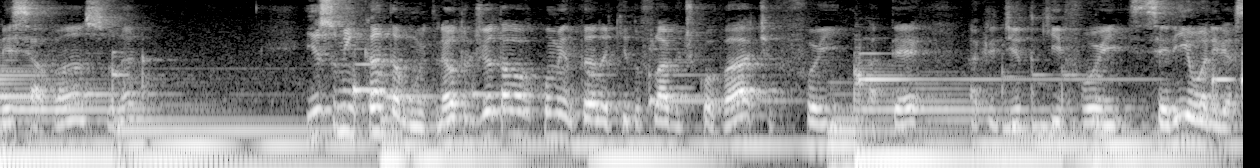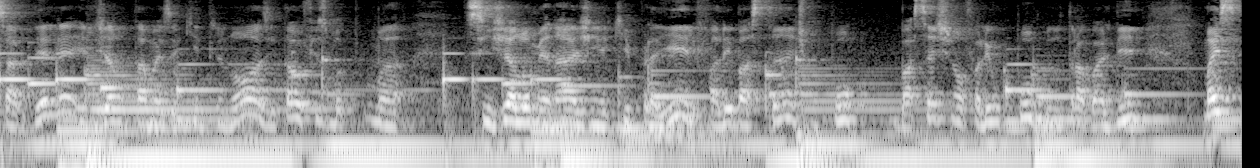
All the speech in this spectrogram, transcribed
nesse avanço. Né? Isso me encanta muito. Né? Outro dia eu estava comentando aqui do Flávio de Covatti, foi até, acredito que foi seria o aniversário dele, né? ele já não está mais aqui entre nós e tal. Eu fiz uma, uma singela homenagem aqui para ele, falei bastante, um pouco, bastante não, falei um pouco do trabalho dele, mas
